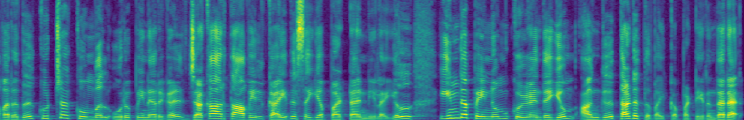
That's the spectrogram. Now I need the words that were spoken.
அவரது குற்ற கும்பல் உறுப்பினர்கள் ஜகார்த்தாவில் கைது செய்யப்பட்ட நிலையில் இந்த பெண்ணும் குழந்தையும் அங்கு தடுத்து வைக்கப்பட்டிருந்தனர்.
